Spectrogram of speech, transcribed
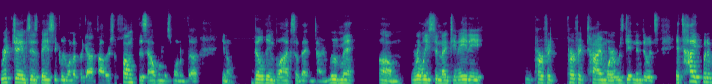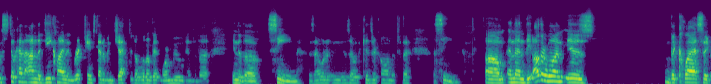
Rick James is basically one of the godfathers of funk. This album is one of the, you know, building blocks of that entire movement. Um, released in 1980, perfect perfect time where it was getting into its its hype, but it was still kind of on the decline. And Rick James kind of injected a little bit more mood into the into the scene. Is that what is that what the kids are calling it today? A scene. Um, and then the other one is the classic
